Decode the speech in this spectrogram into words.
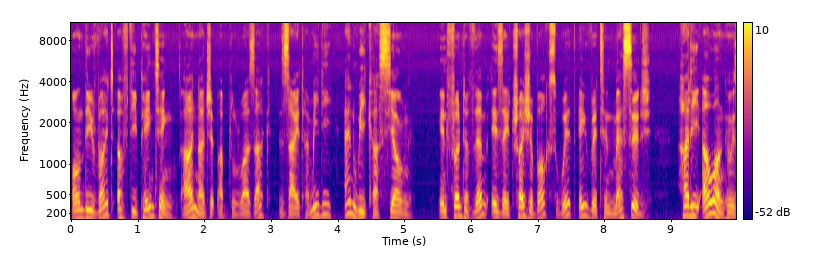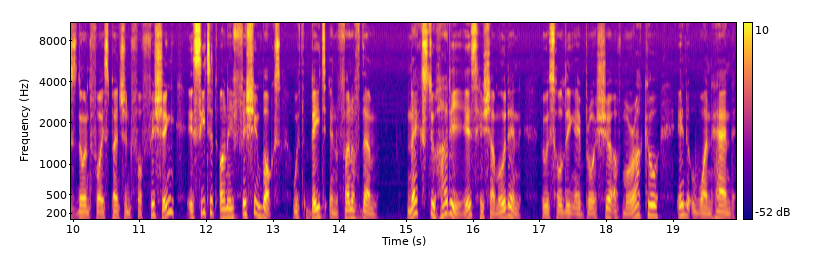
On the right of the painting are Najib Abdul Razak, Zahid Hamidi, and Wee Ka Siong. In front of them is a treasure box with a written message. Hadi Awang, who is known for his penchant for fishing, is seated on a fishing box with bait in front of them. Next to Hadi is Hishammuddin, who is holding a brochure of Morocco in one hand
